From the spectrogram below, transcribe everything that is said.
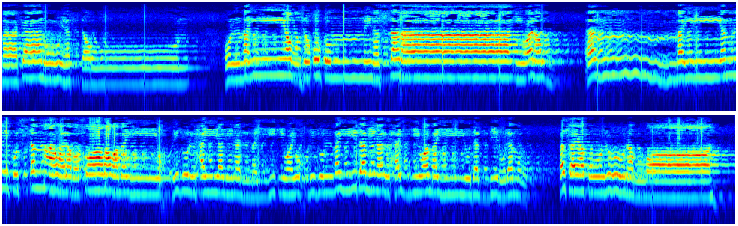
ما كانوا يفترون قل من يرزقكم من السماء والأرض أمن يملك السمع والبصار ومن يخرج الحي من الميت ويخرج الميت من الحي ومن يدبر الأمر فسيقولون الله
